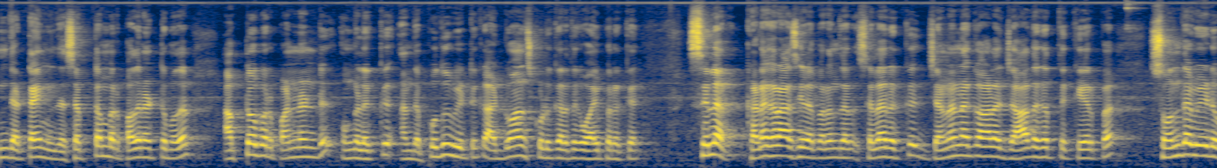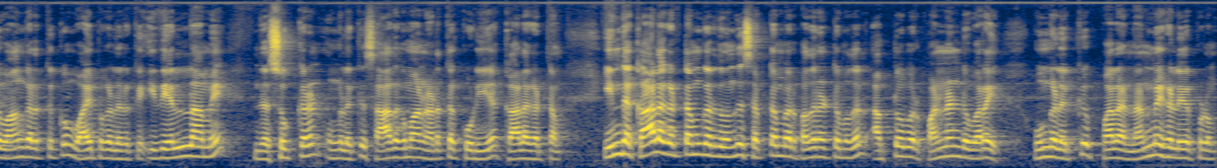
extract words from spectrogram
இந்த டைம் இந்த செப்டம்பர் பதினெட்டு முதல் அக்டோபர் பன்னெண்டு உங்களுக்கு அந்த புது வீட்டுக்கு அட்வான்ஸ் கொடுக்கறதுக்கு வாய்ப்பு இருக்குது சிலர் கடகராசியில் பிறந்த சிலருக்கு ஜனனகால ஜாதகத்துக்கு ஏற்ப சொந்த வீடு வாங்குறதுக்கும் வாய்ப்புகள் இருக்குது இது எல்லாமே இந்த சுக்கரன் உங்களுக்கு சாதகமாக நடத்தக்கூடிய காலகட்டம். இந்த காலகட்டம்ங்கிறது வந்து செப்டம்பர் பதினெட்டு முதல் அக்டோபர் பன்னெண்டு வரை உங்களுக்கு பல நன்மைகள் ஏற்படும்.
